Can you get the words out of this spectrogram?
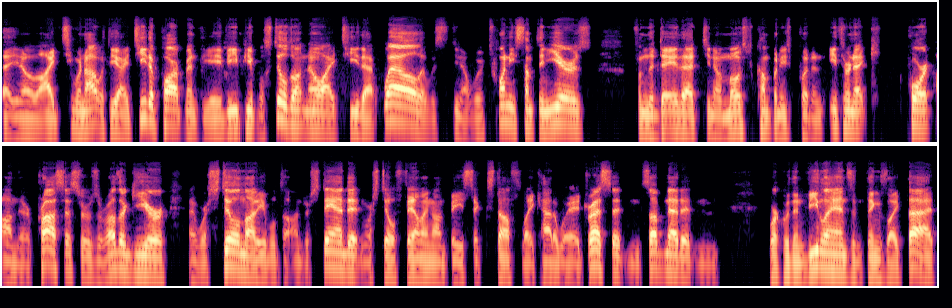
that, you know, IT, we're not with the IT department. The AV people still don't know IT that well. It was, you know, we're 20 something years from the day that, you know, most companies put an Ethernet port on their processors or other gear, and we're still not able to understand it. And we're still failing on basic stuff like how do I address it and subnet it and work within VLANs and things like that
